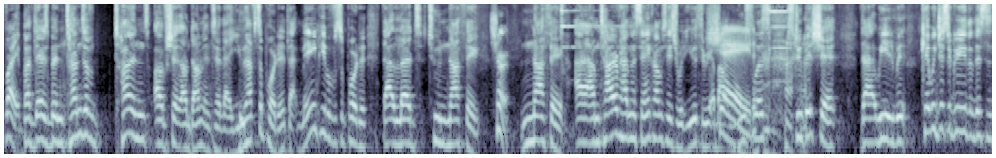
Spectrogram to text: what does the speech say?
Right, but there's been tons of tons of shit done on the internet that you have supported, that many people have supported, that led to nothing. Sure. Nothing. I, I'm tired of having the same conversation with you three about Shade. useless, stupid shit. That we, we can we just agree that this is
